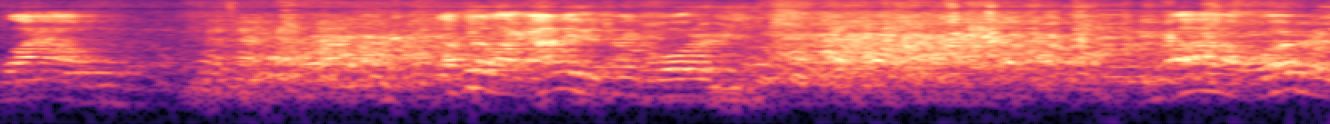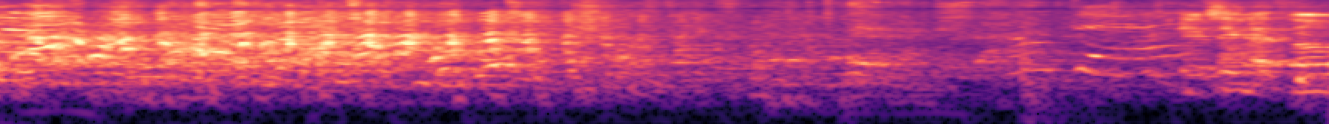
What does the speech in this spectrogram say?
Wow! I feel like I need a drink of water. My word. you see that thumb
